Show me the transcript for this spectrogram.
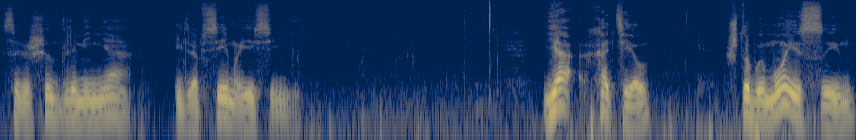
совершил для меня и для всей моей семьи. Я хотел, чтобы мой сын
